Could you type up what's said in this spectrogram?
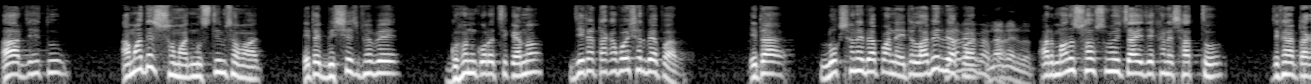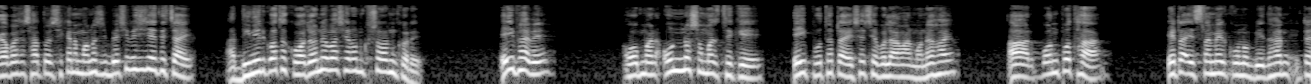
আর যেহেতু আমাদের সমাজ মুসলিম সমাজ এটা বিশেষভাবে গ্রহণ করেছে কেন? যে এটা টাকা পয়সার ব্যাপার এটা লোকসানের ব্যাপার না এটা লাভের ব্যাপার। আর মানুষ সবসময় চায় যেখানে স্বার্থ যেখানে টাকা পয়সা স্বার্থ সেখানে মানুষ বেশি বেশি যেতে চায়। আর দিনের কথা কজনে বা স্মরণ স্মরণ করে। এইভাবে ও মানে অন্য সমাজ থেকে এই প্রথাটা এসেছে বলে আমার মনে হয়। আর পণ প্রথা এটা ইসলামের কোনো বিধান এটা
